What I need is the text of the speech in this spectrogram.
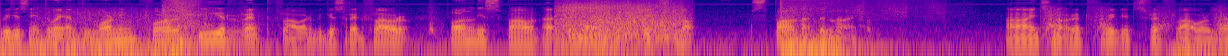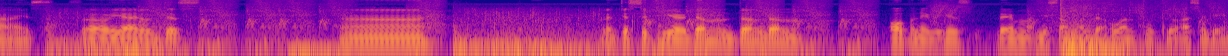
We just need to wait until morning for the red flower because red flower only spawn at the morning. It's not spawn at the night uh, it's not red fruit it's red flower guys. So yeah let's just uh, let's just sit here. Don't don't don't open it because there might be someone that want to kill us again.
